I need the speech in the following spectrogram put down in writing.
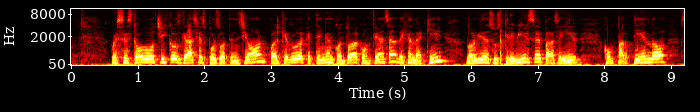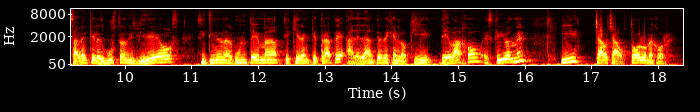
Pues es todo chicos, gracias por su atención. Cualquier duda que tengan con toda confianza, déjenme aquí. No olviden suscribirse para seguir compartiendo, saber que les gustan mis videos. Si tienen algún tema que quieran que trate, adelante, déjenlo aquí debajo, escríbanme. Y chao, chao, todo lo mejor.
